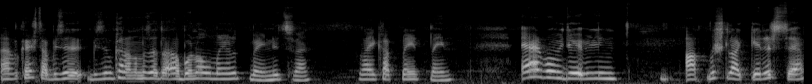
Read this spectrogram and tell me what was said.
Arkadaşlar bize bizim kanalımıza da abone olmayı unutmayın lütfen. Like atmayı unutmayın. Eğer bu videoya bir 60 like gelirse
